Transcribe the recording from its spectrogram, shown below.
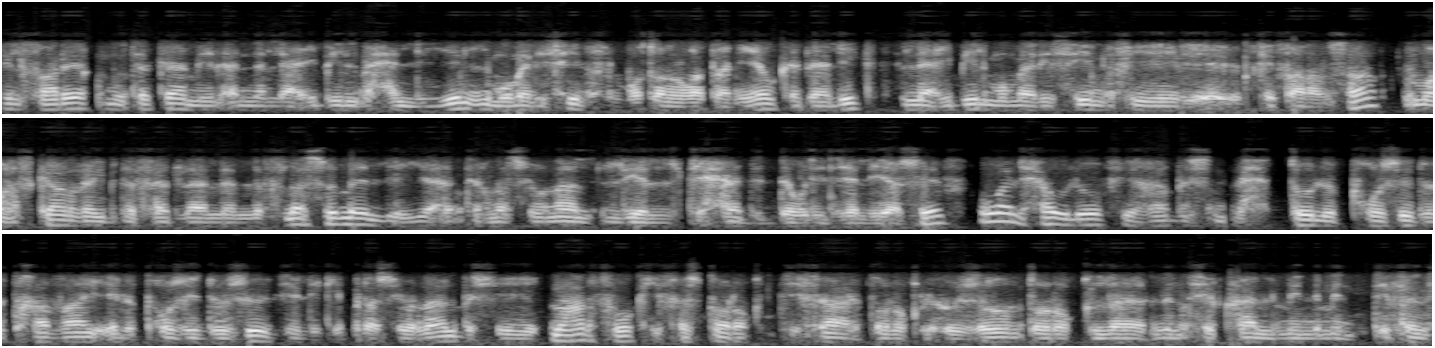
للفريق متكامل أن اللاعبين المحليين الممارسين في البطولة الوطنية وكذلك اللاعبين الممارسين في في فرنسا. المعسكر غيبدأ في هذا لا اللي هي internationale ديال الاتحاد الدولي ديال ال IHF ونحاولوا فيها باش نحطوا le projet de travail et le projet de jeu ديال l'équipe nationale باش نعرفوا كيفاش طرق الدفاع طرق الهجوم طرق الانتقال من من ال défense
